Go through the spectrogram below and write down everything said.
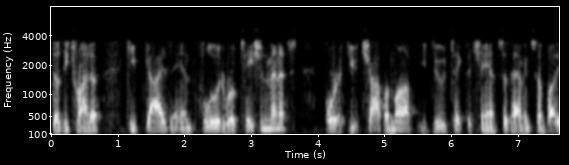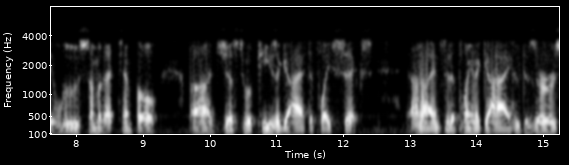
does he try to keep guys in fluid rotation minutes? Or if you chop them up, you do take the chance of having somebody lose some of that tempo uh, just to appease a guy to play six uh, instead of playing a guy who deserves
